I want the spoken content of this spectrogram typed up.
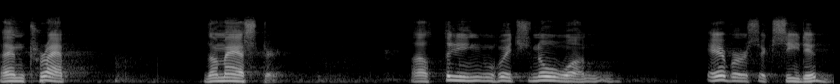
and trap the master, a thing which no one ever succeeded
